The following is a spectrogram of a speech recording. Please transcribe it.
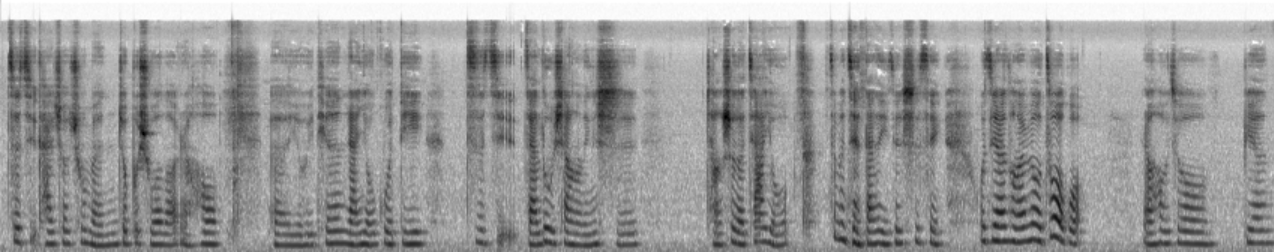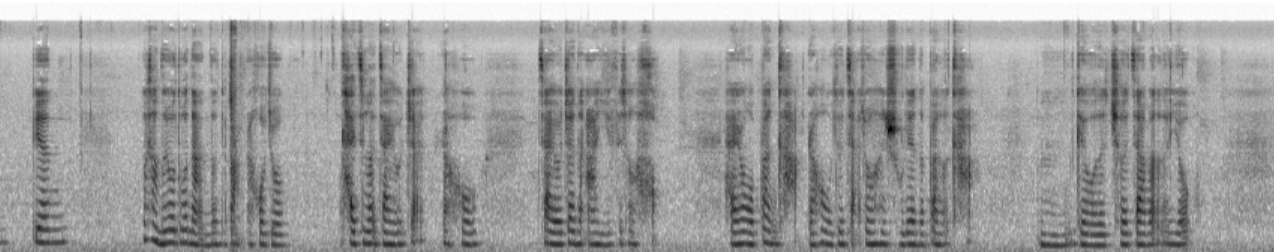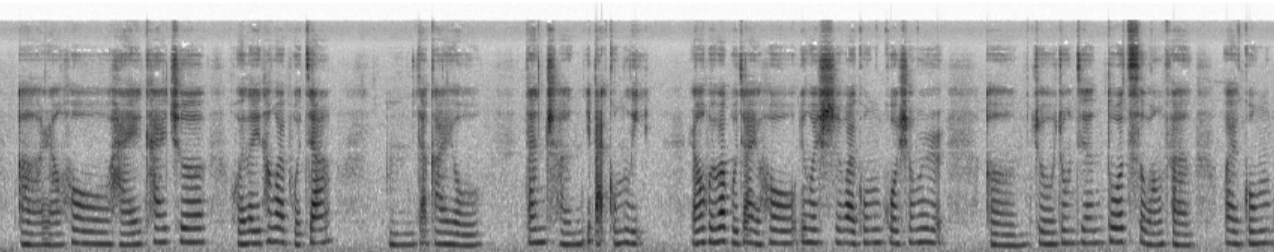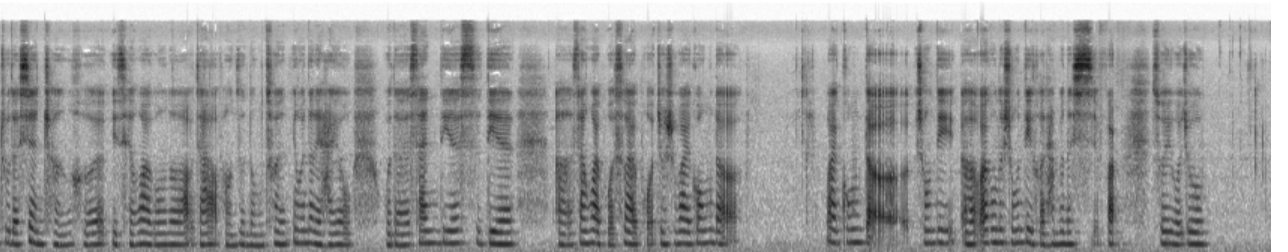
自己开车出门就不说了。然后，呃，有一天燃油过低，自己在路上临时尝试了加油，这么简单的一件事情，我竟然从来没有做过。然后就边边，我想能有多难呢，对吧？然后就。开进了加油站，然后加油站的阿姨非常好，还让我办卡，然后我就假装很熟练的办了卡，嗯，给我的车加满了油，啊，然后还开车回了一趟外婆家，嗯，大概有单程一百公里，然后回外婆家以后，因为是外公过生日，嗯，就中间多次往返。外公住的县城和以前外公的老家老房子农村，因为那里还有我的三爹四爹，呃，三外婆四外婆，就是外公的外公的兄弟，呃，外公的兄弟和他们的媳妇儿，所以我就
